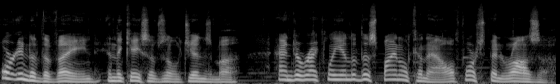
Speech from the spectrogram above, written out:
or into the vein in the case of Zolgensma, and directly into the spinal canal for Spinraza.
